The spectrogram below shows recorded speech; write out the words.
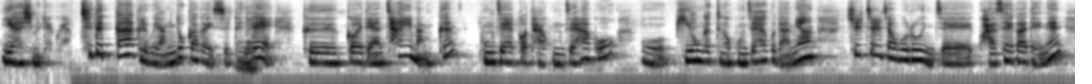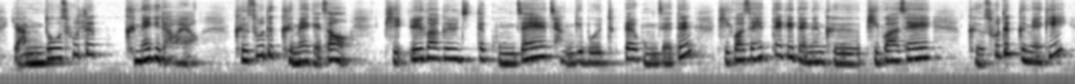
이해하시면 되고요. 취득가 그리고 양도가가 있을 텐데 네. 그거에 대한 차이만큼 공제할 거 다 공제하고 뭐 비용 같은 거 공제하고 나면 실질적으로 이제 과세가 되는 양도 소득 금액이 나와요. 그 소득 금액에서 비, 일가구 주택 공제, 장기 보유 특별 공제 등 비과세 혜택이 되는 그 비과세 그 소득 금액이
